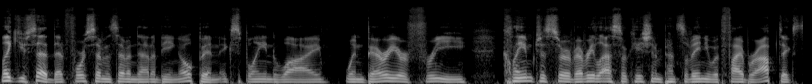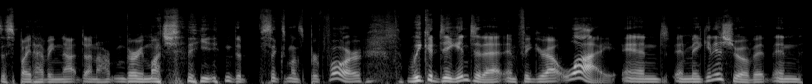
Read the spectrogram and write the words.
like you said that four seven seven data being open explained why when Barrier Free claimed to serve every last location in Pennsylvania with fiber optics, despite having not done very much the, the six months before, we could dig into that and figure out why and and make an issue of it. And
